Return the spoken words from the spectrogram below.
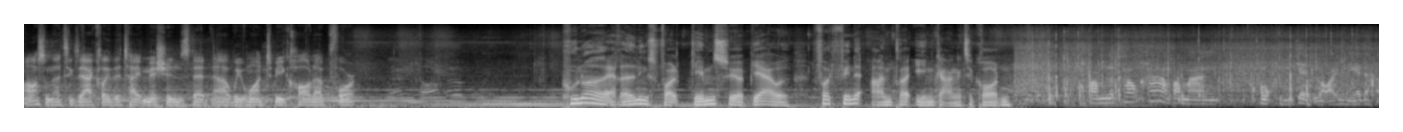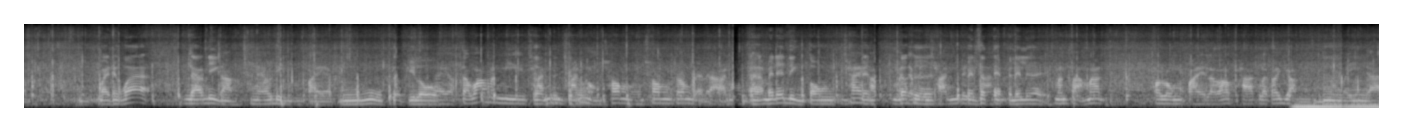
awesome, that's exactly the type missions that uh, we want to be called up for. 100 af redningsfolk gennemsøger bjerget for at finde andre indgange til grotten. ความลึกคร่าวๆประมาณ 6-700 เมตรอะครับหมายถึงว่าแนวดิ่งจากแนวดิ่งลงไปครับโอ้โหเกือบกิโลใช่ครับแต่ว่ามันมีชั้นเกินครึ่งชั้นกิโลของช่องช่องช่องหลายๆชั้นอ่าไม่ได้ดิ่งตรงใช่ครับเป็นมันก็จะคือเป็นชั้นเป็นสเต็ปไปเรื่อยมันสามารถพอลงไปแล้วก็พักแล้วก็หย่อนไปอีกได้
